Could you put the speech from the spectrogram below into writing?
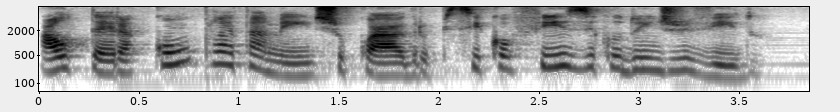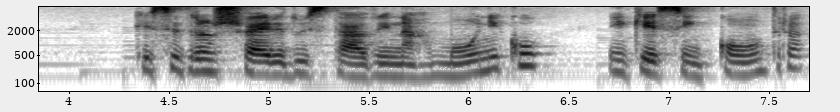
altera completamente o quadro psicofísico do indivíduo, que se transfere do estado inarmônico em que se encontra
